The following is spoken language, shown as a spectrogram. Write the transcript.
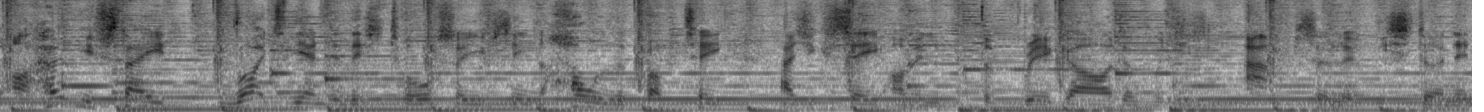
I hope you've stayed right to the end of this tour so you've seen the whole of the property. As you can see, I'm in the rear garden, which is absolutely stunning.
